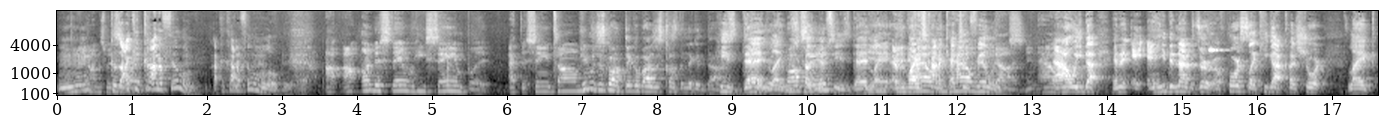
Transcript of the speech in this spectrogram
be honest because you, I could kind of feel him. I could kind of feel him a little bit. I, I understand what he's saying, but at the same time, People just gonna think about it just cause the nigga died. He's dead. Yeah, like you know what because I'm saying? Nipsey is dead. Yeah, like everybody's kind of and how catching feelings. died, and how how he he died, and and he did not deserve. Of course, like he got cut short. Like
